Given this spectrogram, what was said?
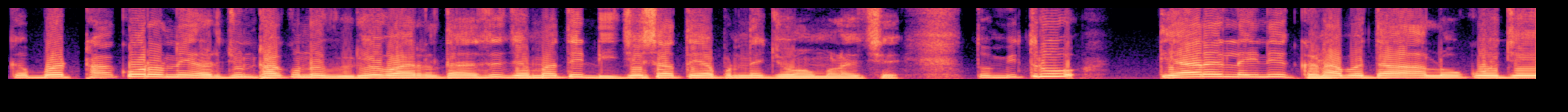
ગબ્બર ઠાકોર અને અર્જુન ઠાકોરનો વીડિયો વાયરલ થાય છે, જેમાંથી ડીજે સાથે આપણને જોવા મળે છે. તો મિત્રો, ત્યારે લઈને ઘણા બધા લોકો જે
